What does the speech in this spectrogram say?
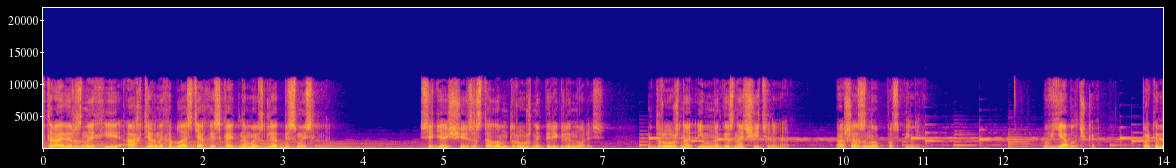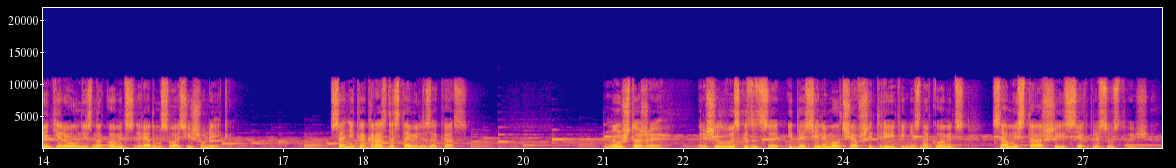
В траверзных и ахтерных областях искать, на мой взгляд, бессмысленно. Сидящие за столом дружно переглянулись. Дружно и многозначительно, аж озноб по спине. В яблочко – прокомментировал незнакомец рядом с Васей Шулейко. Сани как раз доставили заказ. Ну что же, решил высказаться и доселе молчавший третий незнакомец, самый старший из всех присутствующих.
